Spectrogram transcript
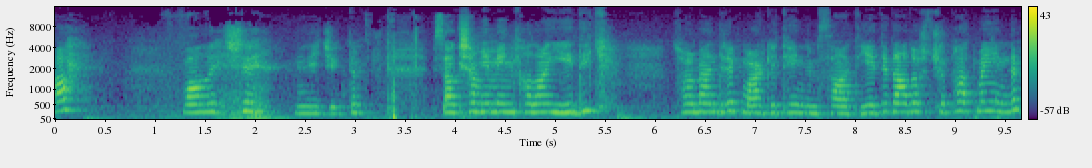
Ay. Vallahi şey ne diyecektim. Biz akşam yemeğini falan yedik. Sonra ben direkt markete indim saat 7. Daha doğrusu çöpe atmaya indim.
